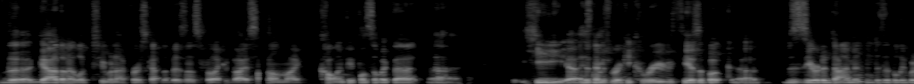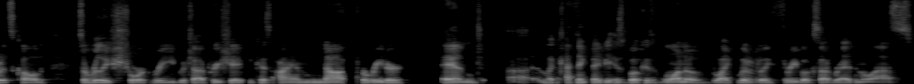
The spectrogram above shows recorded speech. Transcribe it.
the guy that I looked to when I first got the business for like advice on like calling people and stuff like that. Uh, he uh, his name is Ricky Carruth. He has a book, uh, Zero to Diamond, is I believe what it's called. It's a really short read, which I appreciate because I am not a reader and uh, like I think maybe his book is one of like literally three books I've read in the last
